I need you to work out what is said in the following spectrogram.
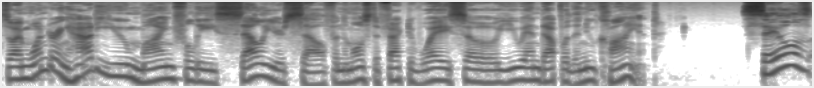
So I'm wondering how do you mindfully sell yourself in the most effective way so you end up with a new client? Sales,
